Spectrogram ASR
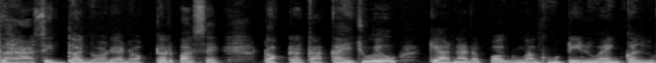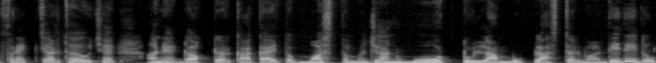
ગયા, સીધા દોડ્યા ડૉક્ટર પાસે. ડૉક્ટર કાકાએ જોયું કે આના પગમાં ઘૂંટીનું એન્કલનું ફ્રેક્ચર થયું છે અને ડૉક્ટર કાકાએ તો મસ્ત મજાનું મોટું લાંબુ પ્લાસ્ટર બાંધી દીધું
